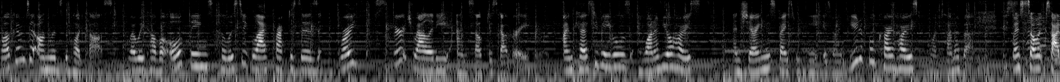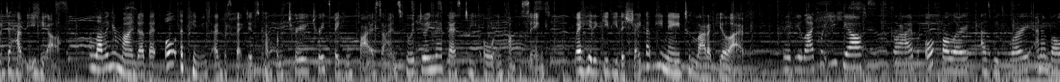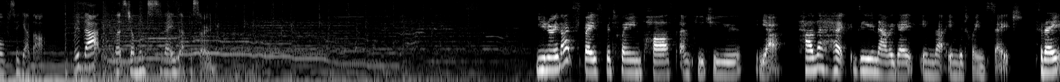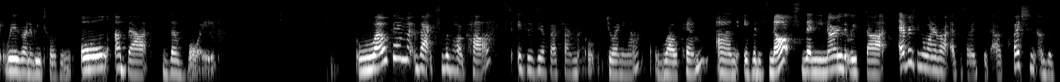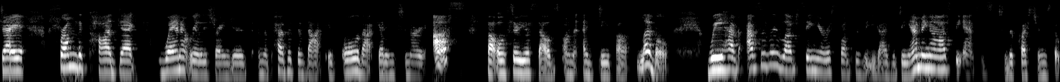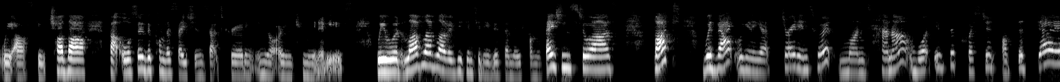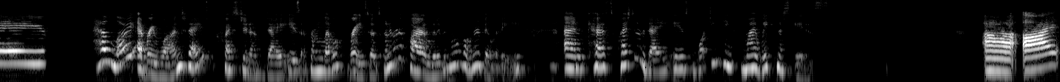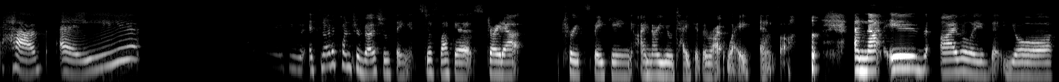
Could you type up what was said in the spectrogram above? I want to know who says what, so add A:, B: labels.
A: Welcome to Onwards the podcast, where we cover all things holistic life practices, growth, spirituality, and self discovery. I'm Kirsty Peebles, one of your hosts, and sharing this space with me is my beautiful co host, Montana Burke.
B: We're so excited to have you here. A loving reminder that all opinions and perspectives come from two truth speaking fire signs who are doing their best to be all encompassing. We're here to give you the shake up you need to light up your life.
A: And if you like what you hear, subscribe or follow as we grow and evolve together. With that, let's jump into today's episode.
C: You know that space between past and future you? Yeah. How the heck do you navigate in that in between stage? Today, we're going to be talking all about the void. Welcome back to the podcast. If this is your first time joining us, welcome. And if it is not, then you know that we start every single one of our episodes with our question of the day from the card deck. We're not really strangers, and the purpose of that is all about getting to know us, but also yourselves on a deeper level. We have absolutely loved seeing your responses that you guys are DMing us, the answers to the questions that we ask each other, but also the conversations that's creating in your own communities. We would love, love, love if you continue to send these conversations to us. But with that, we're going to get straight into it. Montana, what is the question of the day?
B: Hello, everyone. Today's question of the day is from level three, so it's going to require a little bit more vulnerability. And Kirst, question of the day is what do you think my weakness is?
C: Uh, I have a. I don't know if you. It's not a controversial thing. It's just like a straight out truth speaking. I know you'll take it the right way answer, and that is I believe that your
